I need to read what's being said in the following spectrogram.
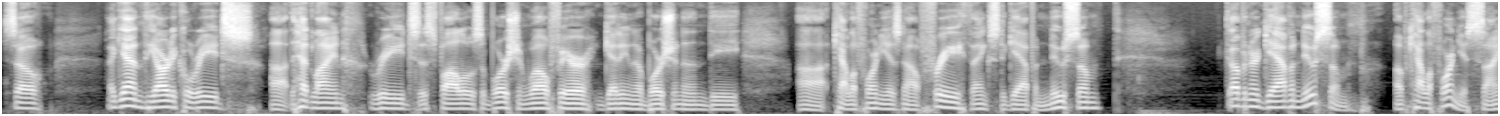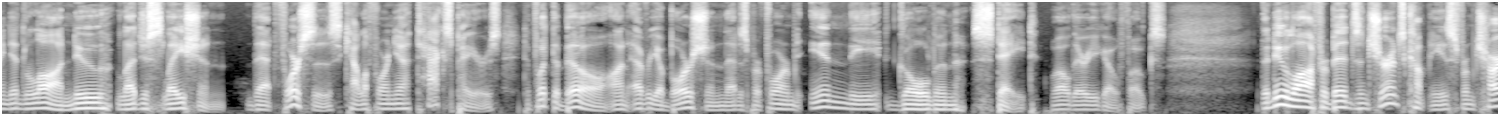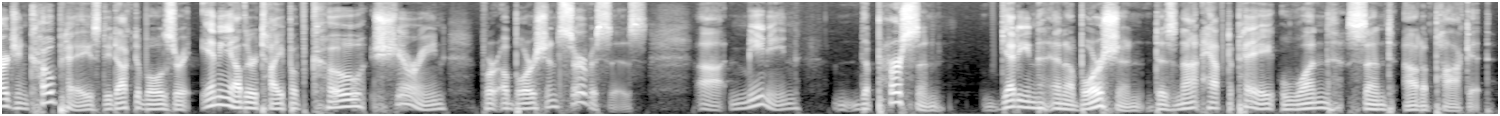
So, again, the article reads uh, the headline reads as follows Abortion welfare, getting an abortion in the uh, California is now free thanks to Gavin Newsom. Governor Gavin Newsom of California signed into law new legislation that forces California taxpayers to foot the bill on every abortion that is performed in the Golden State. Well, there you go, folks. The new law forbids insurance companies from charging copays, deductibles, or any other type of co sharing for abortion services, uh, meaning the person getting an abortion does not have to pay one cent out of pocket.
